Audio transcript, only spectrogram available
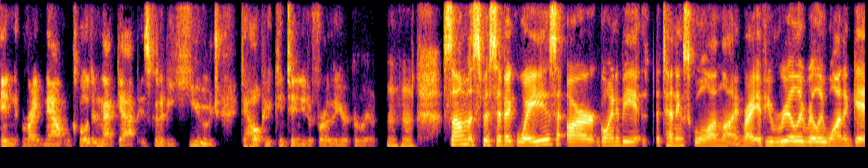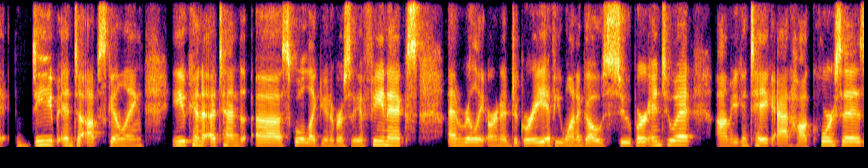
in right now and closing that gap is going to be huge to help you continue to further your career. Mm-hmm. Some specific ways are going to be attending school online, right? If you really, really want to get deep into upskilling, you can attend a school like University of Phoenix and really earn a degree. If you want to go super into it, um, you can take ad hoc courses,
